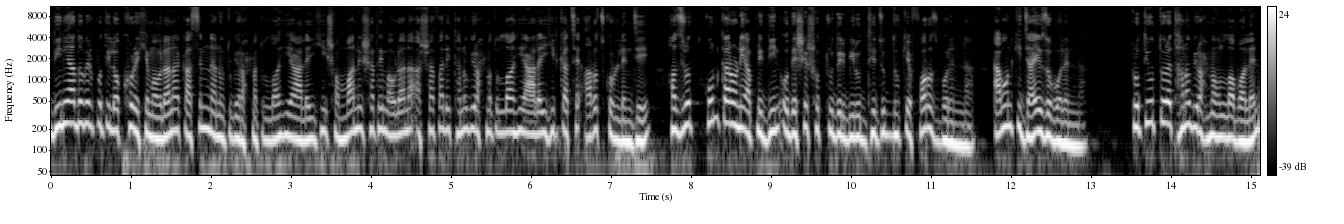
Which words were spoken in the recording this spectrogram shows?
দিনী আদবের প্রতি লক্ষ্য রেখে মৌলানা কাসিম নানুতুবি রহমতুল্লাহি আলাইহি সম্মানের সাথে মৌলানা আশরাফ আলী থানবী রহমতুল্লাহি আলাইহির কাছে আরজ করলেন যে হজরত কোন কারণে আপনি দিন ও দেশের শত্রুদের বিরুদ্ধে যুদ্ধকে ফরজ বলেন না এমনকি জায়েজও বলেন না প্রতিউত্তরে থানবী রহমাউল্লাহ বলেন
